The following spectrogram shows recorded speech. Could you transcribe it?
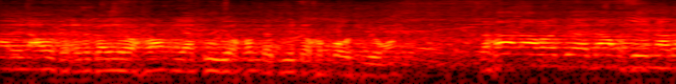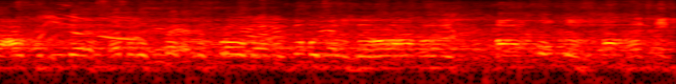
Naar in auto en dan ben je nog lang niet aan toe, Jochem. Dat duurt nog een poosje, jongen. We gaan namelijk, eh, dames en heren, naar de oud-verdiende. Met respect gesproken, ik noem het wel eens de rollator maar onderschat het niet.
